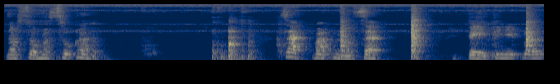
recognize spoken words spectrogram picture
not so much sugar. Sad, but not sad. Pay finish well.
